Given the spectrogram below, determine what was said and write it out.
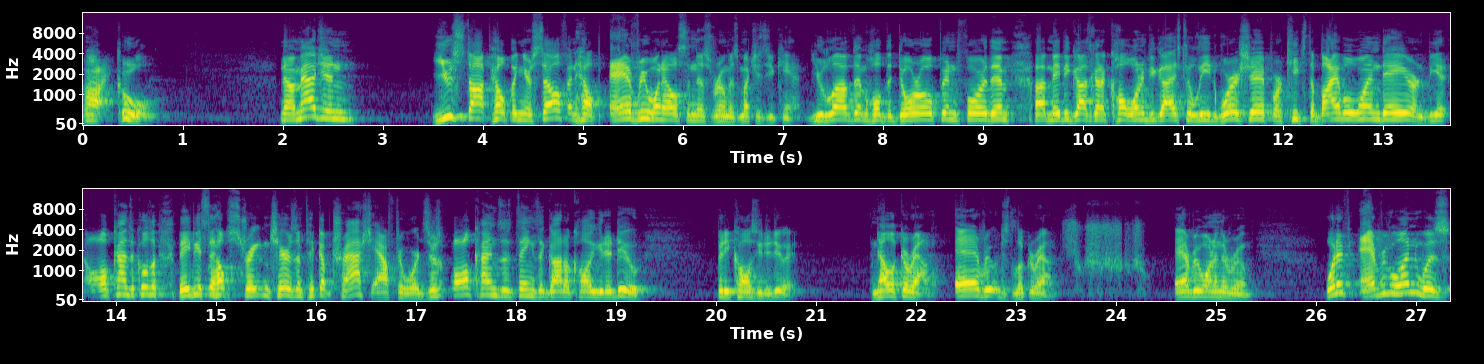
All right, cool. Now imagine you stop helping yourself and help everyone else in this room as much as you can. You love them, hold the door open for them. Uh, maybe God's going to call one of you guys to lead worship or teach the Bible one day or be all kinds of cool stuff. Maybe it's to help straighten chairs and pick up trash afterwards. There's all kinds of things that God will call you to do, but He calls you to do it. Now look around. Every, just look around. Everyone in the room. What if everyone was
